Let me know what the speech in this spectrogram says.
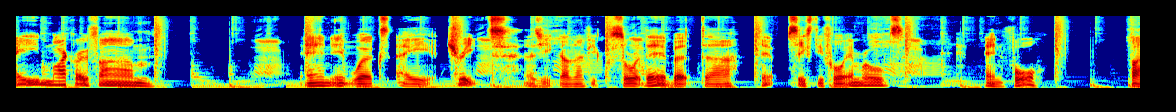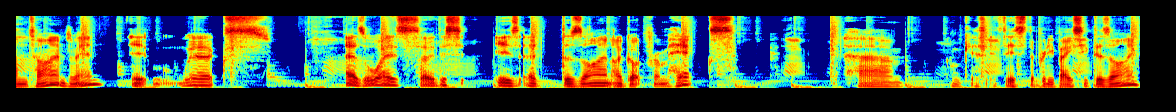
a micro farm. And it works a treat. As you, I don't know if you saw it there, but uh, yep, 64 emeralds and four fun times, man. It works as always. So this is a design I got from Hex. Um, I guess it's the pretty basic design.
